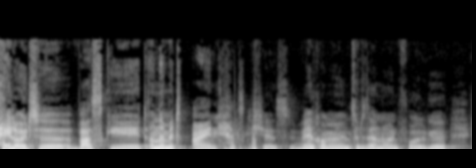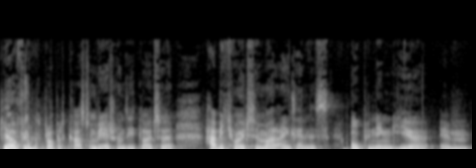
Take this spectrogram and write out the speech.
Hey Leute, was geht? Und damit ein herzliches Willkommen zu dieser neuen Folge hier auf Rico's Brawl Podcast. Und wie ihr schon seht, Leute, habe ich heute mal ein kleines Opening hier im,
